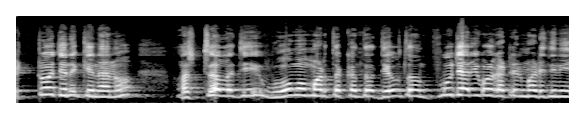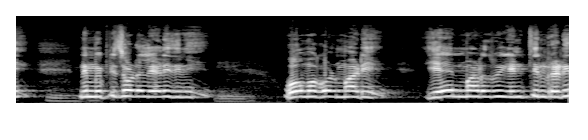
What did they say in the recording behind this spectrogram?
ಎಷ್ಟೋ ಜನಕ್ಕೆ ನಾನು ಅಸ್ಟ್ರಾಲಜಿ ಹೋಮ ಮಾಡ್ತಕ್ಕಂಥ ದೇವಸ್ಥಾನ ಪೂಜಾರಿಗಳ್ಗೆ ಅಟೆಂಡ್ ಮಾಡಿದ್ದೀನಿ. ನಿಮ್ಮ ಎಪಿಸೋಡಲ್ಲಿ ಹೇಳಿದ್ದೀನಿ. ಹೋಮಗಳು ಮಾಡಿ ಏನು ಮಾಡಿದ್ರು ಹೆಂಡ್ತಿನ ರೆಡಿ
